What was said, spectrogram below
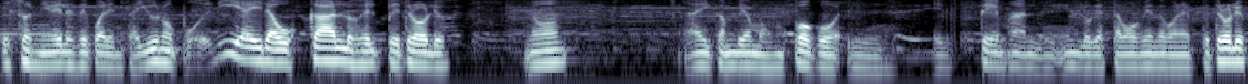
esos niveles de 41, podría ir a buscarlos el petróleo, ¿no? Ahí cambiamos un poco el, tema en, lo que estamos viendo con el petróleo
